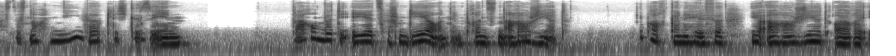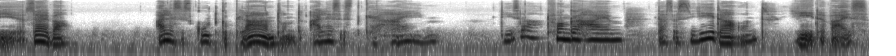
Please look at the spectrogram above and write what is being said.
hast es noch nie wirklich gesehen. Darum wird die Ehe zwischen dir und dem Prinzen arrangiert. Ihr braucht keine Hilfe, ihr arrangiert eure Ehe selber. Alles ist gut geplant und alles ist geheim. Diese Art von Geheim, dass es jeder und jede weiß.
